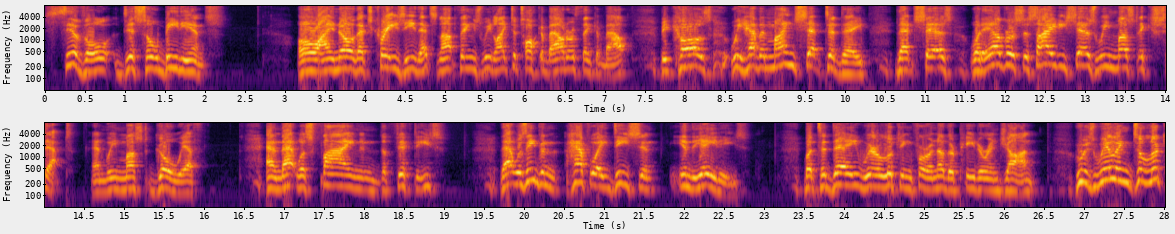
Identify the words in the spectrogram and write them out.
civil disobedience. Oh, I know that's crazy. That's not things we like to talk about or think about because we have a mindset today that says whatever society says we must accept and we must go with and that was fine in the 50s. That was even halfway decent in the 80s. But today we're looking for another Peter and John who is willing to look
